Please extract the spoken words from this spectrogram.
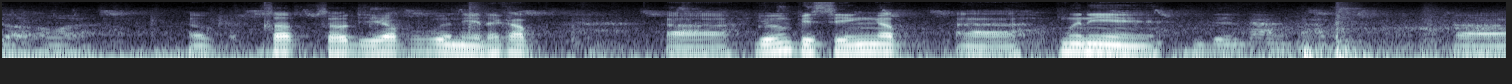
ดอกเข้ามาครับครับสวัสดีครับมื้อนี้นะครับอ่าอยูนปีสิงห์ครับอ่ามื้อนี้เดินทางครับอ่า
